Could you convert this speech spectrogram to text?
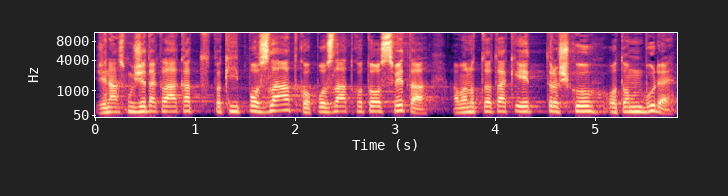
že nás může tak lákat taký pozlátko, pozlátko toho světa. A ono to tak i trošku o tom bude.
